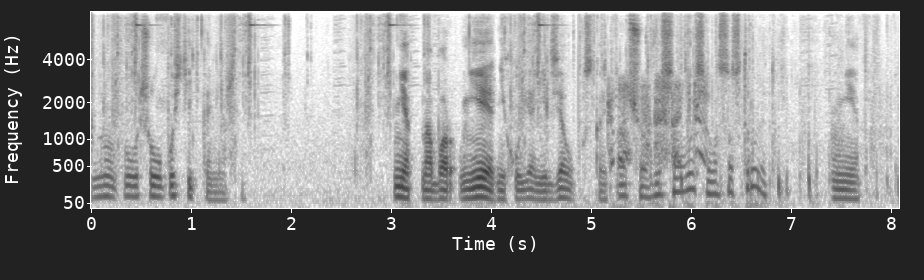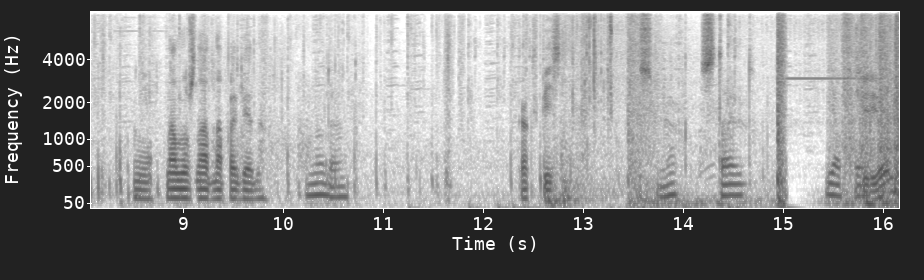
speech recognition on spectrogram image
Ну, лучше упустить, конечно. Нет, наоборот. Нет, нихуя, нельзя упускать. А что, 8-8 нас устроит? Нет. Нет, нам нужна одна победа. Ну да. Как в песне. Смог, ставит. Я фул. Серьезно?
